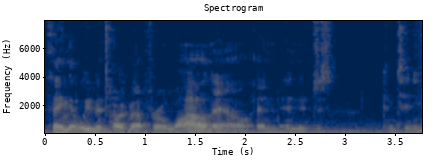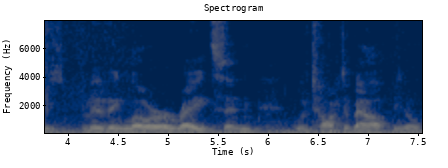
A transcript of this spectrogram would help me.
thing that we've been talking about for a while now, and, and it just continues moving lower rates, and we've talked about, you know,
